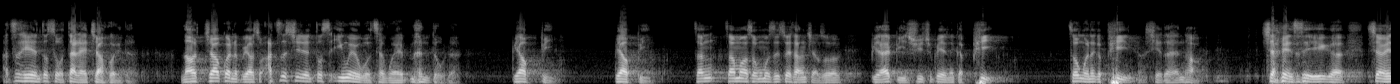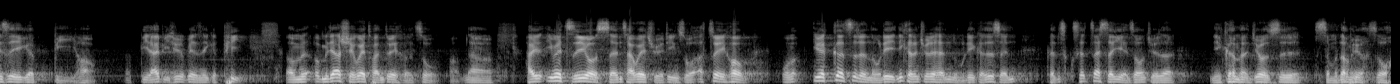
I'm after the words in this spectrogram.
啊，这些人都是我带来教会的。然后浇灌的不要说啊，这些人都是因为我成为门徒的，不要比，不要比。张张茂松牧师最常讲说，比来比去就变成那个屁。中文那个“屁”写得很好，下面是一个下面是一个“比”哈，比来比去就变成一个“屁”。我们我们要学会团队合作啊。那还有，因为只有神才会决定说啊，最后我们因为各自的努力，你可能觉得很努力，可是神可能在神眼中觉得你根本就是什么都没有做。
